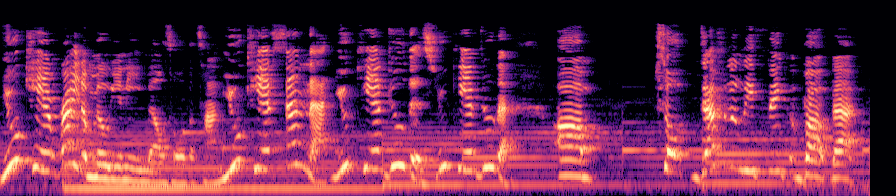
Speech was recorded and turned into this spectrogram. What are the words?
you can't write a million emails all the time. You can't send that. You can't do this. You can't do that. Um, so definitely think about that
